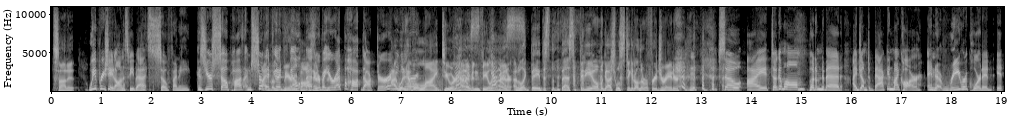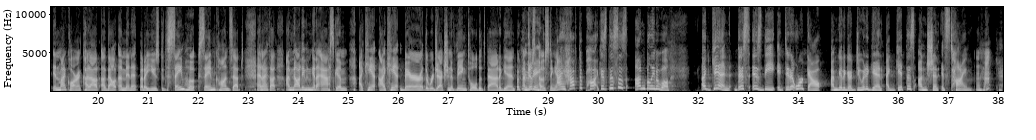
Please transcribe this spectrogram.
it's not it. We appreciate honest feedback. It's so funny because you're so positive. I'm sure that I'm if you had very felt better, positive but you're at the hot doctor. I would have were- lied to her had I been Yes, feeling better. yes. I was like, babe, this is the best video. Oh my gosh, we'll stick it on the refrigerator. So I took him home, put him to bed. I jumped back in my car and re-recorded it in my car. I cut out about a minute, but I used the same hook, same concept. And I thought, I'm not even gonna ask him. I can't I can't bear the rejection of being told it's bad again. Okay, I'm just okay. posting it. I have to pause because this is unbelievable. Again, this is the it didn't work out. I'm gonna go do it again. I get this unction. It's time. Mm-hmm.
